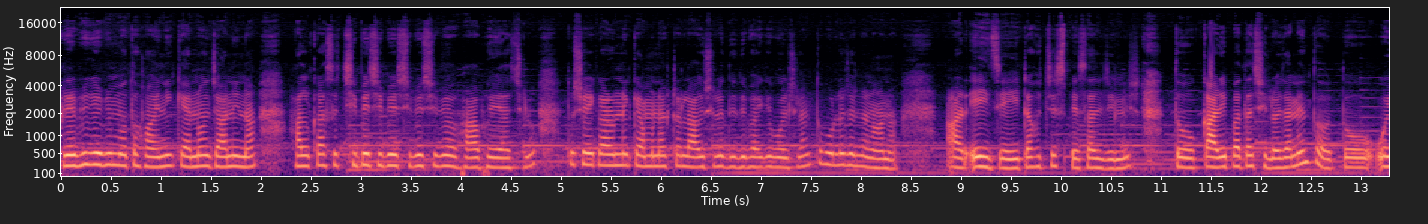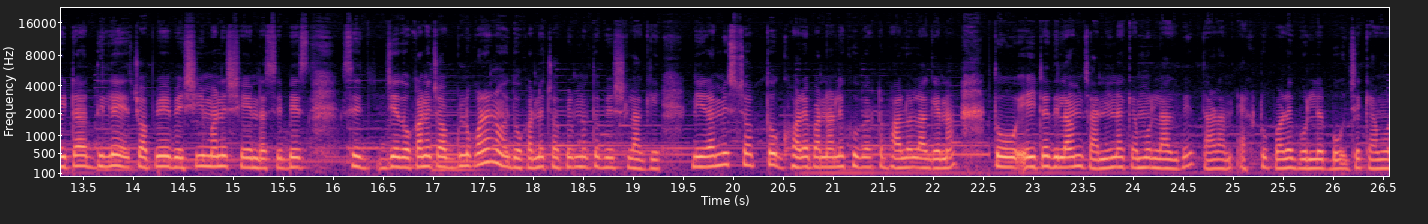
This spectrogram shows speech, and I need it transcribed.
গ্রেভি গ্রেভি মতো হয়নি, কেন জানি না। হালকা সে ছিপে ছিপে ছিপে ছিপে ভাব হয়ে যাচ্ছিল। তো সেই কারণে কেমন একটা লাগছিল দিদিভাইকে বলছিলাম, তো বলল যে, না না, আর এই যে, এইটা হচ্ছে স্পেশাল জিনিস। তো কারি পাতা ছিল, জানেন তো? তো ওইটা দিলে চপে বেশি মানে সেন্ট আসে। বেশ, সে যে দোকানে চপগুলো করে না, ওই দোকানের চপের মতো বেশ লাগে। নিরামিষ চপ তো ঘরে বানালে খুব একটা ভালো লাগে না। তো এইটা দিলাম, জানি না কেমন লাগবে। দাঁড়ান, একটু পরে বললে বউ যে কেমন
